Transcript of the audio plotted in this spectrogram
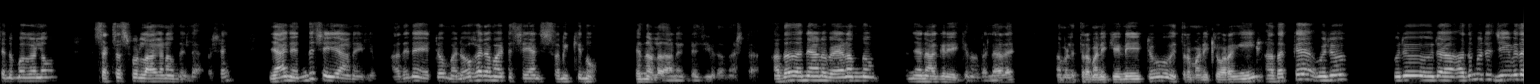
സിനിമകളും സക്സസ്ഫുൾ ആകണമെന്നില്ല. പക്ഷെ ഞാൻ എന്ത് ചെയ്യുകയാണെങ്കിലും അതിനെ ഏറ്റവും മനോഹരമായിട്ട് ചെയ്യാൻ ശ്രമിക്കുന്നു എന്നുള്ളതാണ് എന്റെ ജീവിത നഷ്ടം. അത് തന്നെയാണ് വേണമെന്നും ഞാൻ ആഗ്രഹിക്കുന്നുണ്ട്. അല്ലാതെ നമ്മൾ ഇത്ര മണിക്ക് എണീറ്റു ഇത്ര മണിക്ക് ഉറങ്ങി അതൊക്കെ ഒരു ഒരു ഒരു അതും ഒരു ജീവിത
